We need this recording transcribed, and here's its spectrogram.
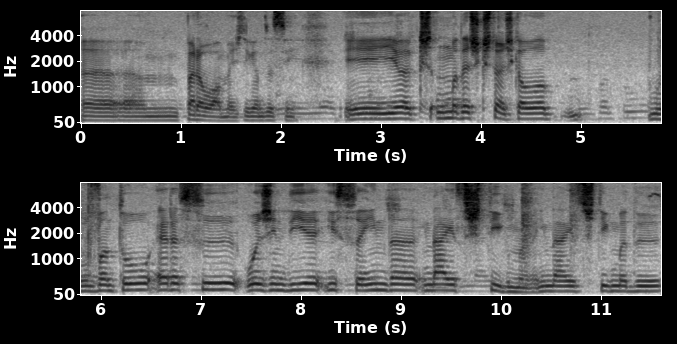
um, para homens, digamos assim. E a uma das questões que ela levantou era se hoje em dia isso ainda, ainda há esse estigma, ainda há esse estigma de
